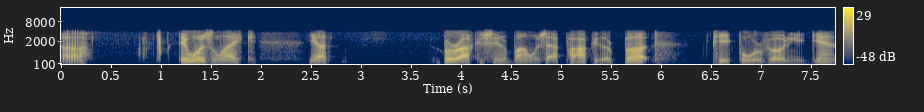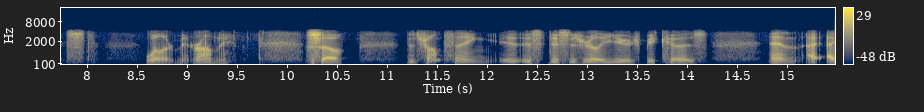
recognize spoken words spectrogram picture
uh, it wasn't like, yeah, Barack Hussein Obama was that popular, but people were voting against Willard Mitt Romney. So the Trump thing is this is really huge because, and I, I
